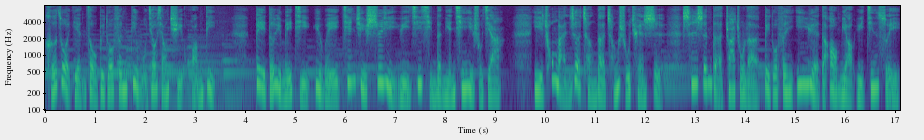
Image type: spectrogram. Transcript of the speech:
合作演奏贝多芬第五交响曲《皇帝》，被德语媒体誉为兼具诗意与激情的年轻艺术家，以充满热诚的成熟诠释，深深地抓住了贝多芬音乐的奥妙与精髓。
